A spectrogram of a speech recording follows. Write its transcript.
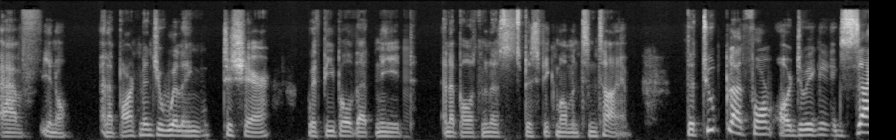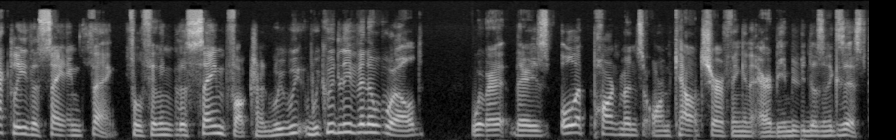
have you know an apartment you're willing to share with people that need an apartment at a specific moment in time. The two platforms are doing exactly the same thing, fulfilling the same function. We, we, we could live in a world where there is all apartments on couch surfing and Airbnb doesn't exist.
